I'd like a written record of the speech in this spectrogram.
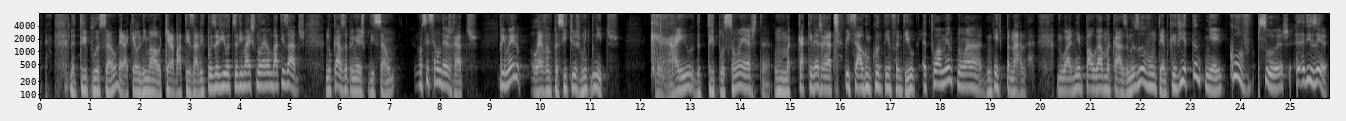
da tripulação, era aquele animal que era batizado, e depois havia outros animais que não eram batizados. No caso da primeira expedição, não sei se eram 10 ratos. Primeiro, levam para sítios muito bonitos. Que raio de tripulação é esta? Um macaco e 10 ratos. Isso é algum conto infantil? Atualmente não há dinheiro para nada. Não há dinheiro para alugar uma casa. Mas houve um tempo que havia tanto dinheiro que houve pessoas a dizer,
